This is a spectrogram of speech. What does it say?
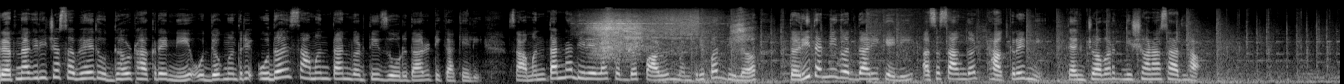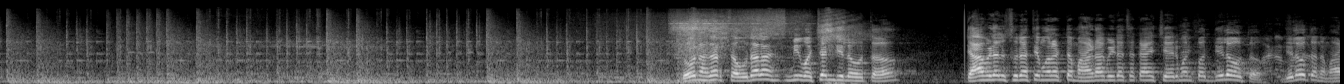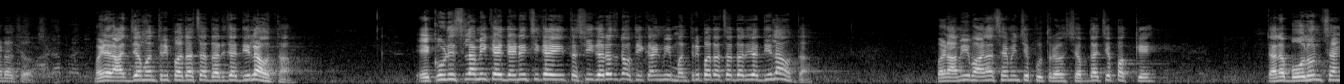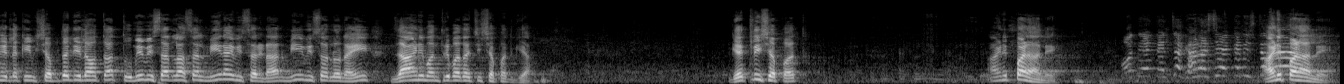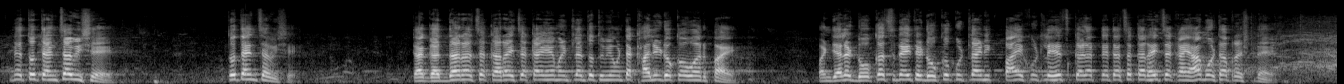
रत्नागिरीच्या सभेत उद्धव ठाकरेंनी उद्योगमंत्री उदय सामंतांवरती जोरदार टीका केली. सामंतांना दिलेला शब्द पाळून मंत्रीपद दिलं तरी त्यांनी गद्दारी केली असं सांगत ठाकरेंनी त्यांच्यावर निशाणा साधला. दोन हजार चौदाला मी वचन दिलं होतं. त्यावेळेला सुद्धा ते मला वाटतं म्हाडा बिडाचं काय चेअरमन पद दिलं होतं. दिलं होतं ना म्हाडाचं. म्हणजे राज्यमंत्री पदाचा दर्जा दिला होता. एकोणीसला मी काही देण्याची काही तशी गरज नव्हती कारण मी मंत्रिपदाचा दर्जा दिला होता. पण आम्ही बाळासाहेबांचे पुत्र शब्दाचे पक्के. त्यांना बोलून सांगितलं की शब्द दिला होता तुम्ही विसरला असाल मी नाही विसरणार मी विसरलो नाही जा आणि मंत्रिपदाची शपथ घ्या. घेतली शपथ आणि पळाले. आणि. पळाले. नाही तो त्यांचा विषय तो त्यांचा विषय त्या गद्दाराचं करायचं काय हे म्हटल्यानंतर तुम्ही म्हणता खाली डोकं वर पाय. पण ज्याला डोकंच नाही ते डोकं कुठलं आणि पाय कुठले हेच कळत नाही त्याचं करायचं काय? हा मोठा प्रश्न आहे.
